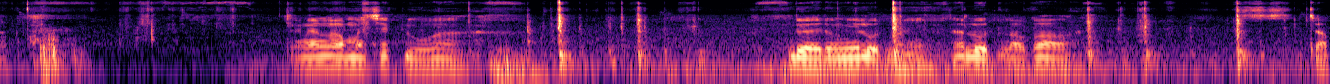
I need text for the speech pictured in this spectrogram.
นี่ครับ จากนั้นเรามาเช็คดูว่า เดือยตรงนี้หลุดไหม ถ้าหลุดเราก็จับ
